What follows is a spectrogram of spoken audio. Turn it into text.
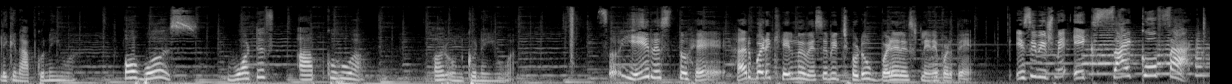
लेकिन आपको नहीं हुआ। और वर्स व्हाट इफ़ आपको हुआ? और उनको नहीं हुआ। सो ये रिस्क तो है। हर बड़े खेल में वैसे भी छोटे बड़े रिस्क लेने पड़ते हैं। इसी बीच में एक साइको फैक्ट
